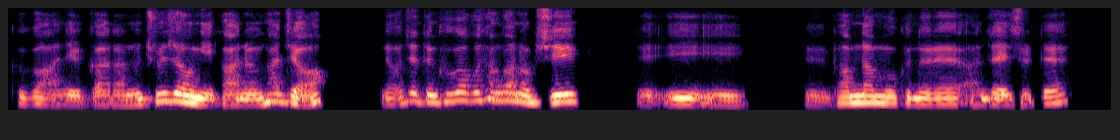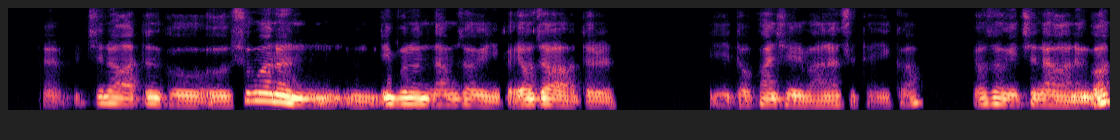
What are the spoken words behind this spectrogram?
그거 아닐까라는 추정이 가능하죠. 근데 어쨌든 그거하고 상관없이 이, 이, 이 밤나무 그늘에 앉아 있을 때 예, 지나갔던 그 수많은 이분은 남성이니까 여자들이 더 관심이 많았을 테니까 여성이 지나가는 것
